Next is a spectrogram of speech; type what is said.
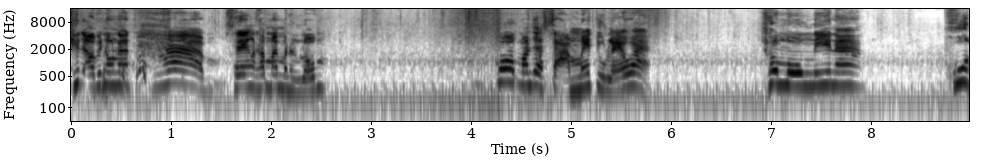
คิดเอาพี่น้องนะ ถ้าแสดงว่าทำไมมันถึงล้ม ก็มันจะสามเมตรอยู่แล้วอะ ชั่วโมงนี้นะ พูด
